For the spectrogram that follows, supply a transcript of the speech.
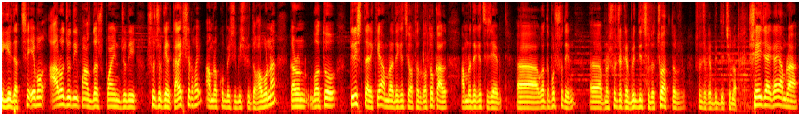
এগিয়ে যাচ্ছে এবং আরও যদি পাঁচ দশ পয়েন্ট যদি সূচকের কারেকশন হয়, আমরা খুব বেশি বিস্মিত হব না। কারণ গত তিরিশ তারিখে আমরা দেখেছি, অর্থাৎ গতকাল আমরা দেখেছি যে গত পরশু দিন আপনার সূচকের বৃদ্ধি ছিল, চুয়াত্তর সূচকের বৃদ্ধি ছিল। সেই জায়গায় আমরা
